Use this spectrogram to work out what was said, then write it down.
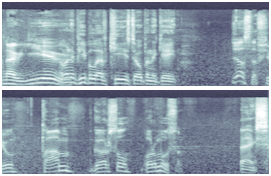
no, you. How many people have keys to open the gate? Just a few. Tom, Gersel, or Musa. Thanks.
